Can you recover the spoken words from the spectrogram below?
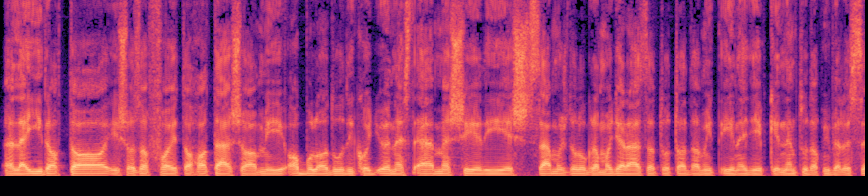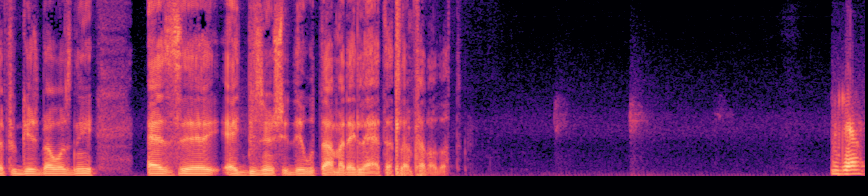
leírata, és az a fajta hatása, ami abból adódik, hogy ön ezt elmeséli, és számos dologra magyarázatot ad, amit én egyébként nem tudok mivel összefüggésbe hozni, ez egy bizonyos idő után már egy lehetetlen feladat. Igen.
